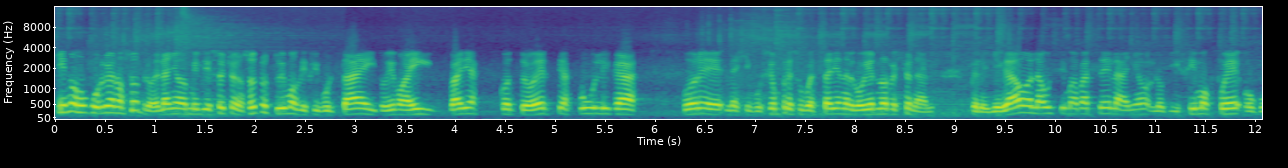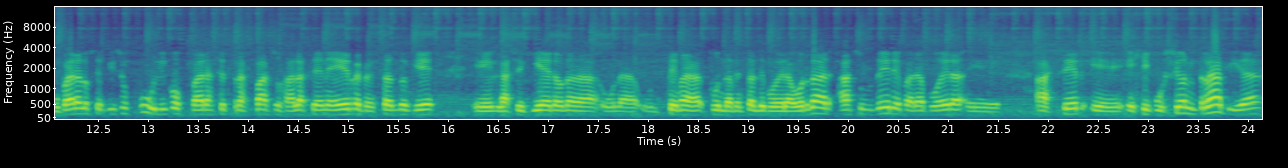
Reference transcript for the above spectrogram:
¿qué nos ocurrió a nosotros? El año 2018 nosotros tuvimos dificultades y tuvimos ahí varias controversias públicas por eh, la ejecución presupuestaria en el gobierno regional, pero llegado a la última parte del año, lo que hicimos fue ocupar a los servicios públicos para hacer traspasos a la CNR, pensando que eh, la sequía era un tema fundamental de poder abordar, a Subdere para poder eh, hacer ejecución rápida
